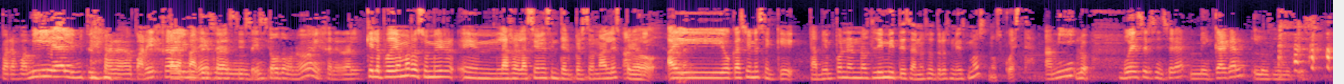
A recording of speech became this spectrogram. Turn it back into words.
para familia, límites para pareja, Para límites en, sí, sí, en sí. todo, ¿no? En general. Que lo podríamos resumir en las relaciones interpersonales, pero Ándale, hay ocasiones en que también ponernos límites a nosotros mismos nos cuesta. A mí, Lo- voy a ser sincera, me cagan los límites.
